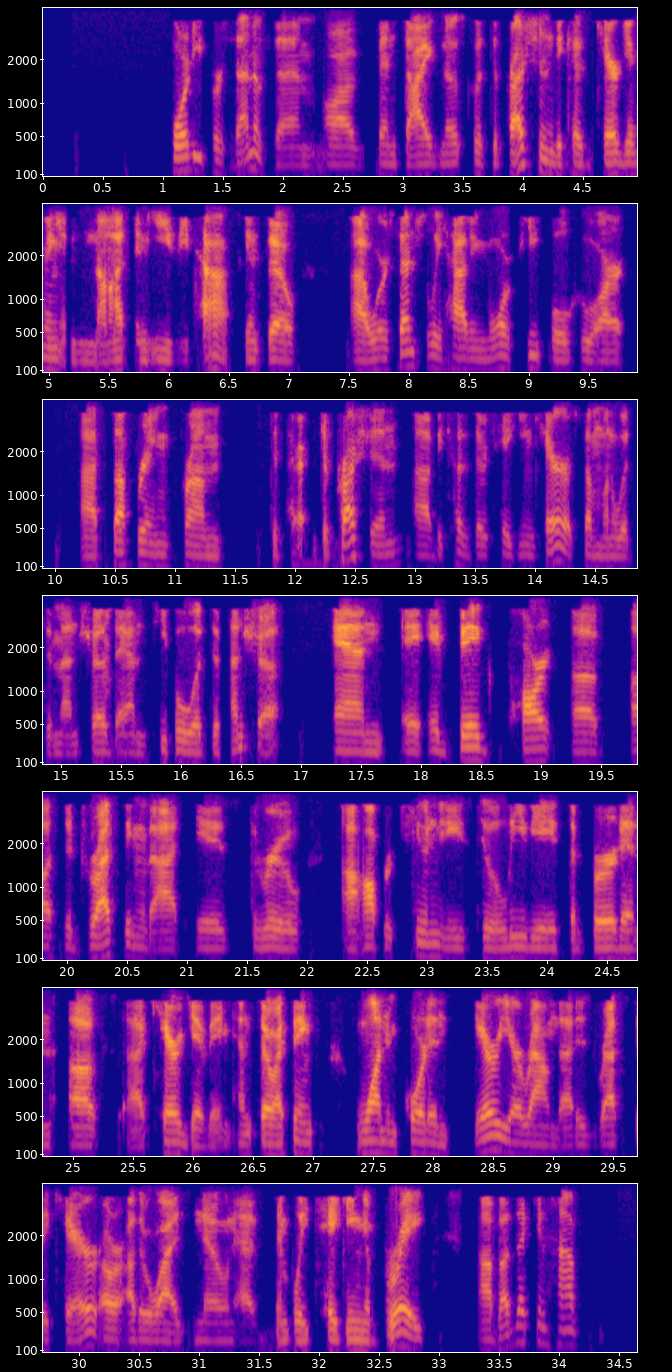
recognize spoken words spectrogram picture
40% of them have been diagnosed with depression because caregiving is not an easy task. And so uh, we're essentially having more people who are uh, suffering from de- depression uh, because they're taking care of someone with dementia than people with dementia. And a, a big part of us addressing that is through uh, opportunities to alleviate the burden of uh, caregiving. And so I think one important area around that is respite care, or otherwise known as simply taking a break, uh, but that can have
